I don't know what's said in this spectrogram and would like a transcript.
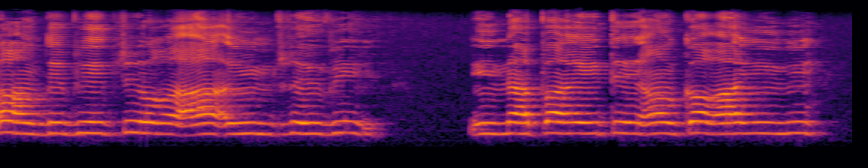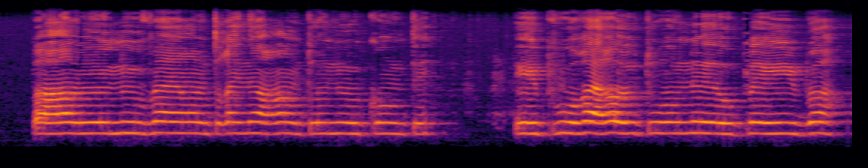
par des blessures à une cheville. Il n'a pas été encore aligné par le nouvel entraîneur Antonio Conte et pourrait retourner aux Pays-Bas.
